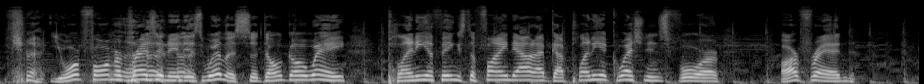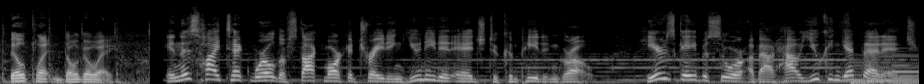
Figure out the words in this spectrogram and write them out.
your former president is with us, so don't go away. Plenty of things to find out. I've got plenty of questions for our friend, Bill Clinton. Don't go away. In this high tech world of stock market trading, you need an edge to compete and grow. Here's Gabe Assur about how you can get that edge.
